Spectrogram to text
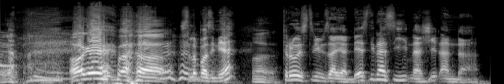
Okey. Selepas ini eh. Ha. Terus stream saya Destinasi Nasyid Anda.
